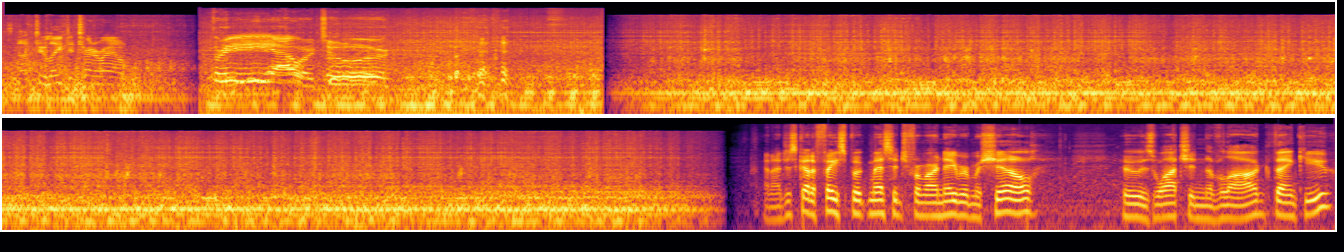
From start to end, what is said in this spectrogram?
It's not too late to turn around. Three hour tour. And I just got a Facebook message from our neighbor Michelle, who is watching the vlog. Thank you.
